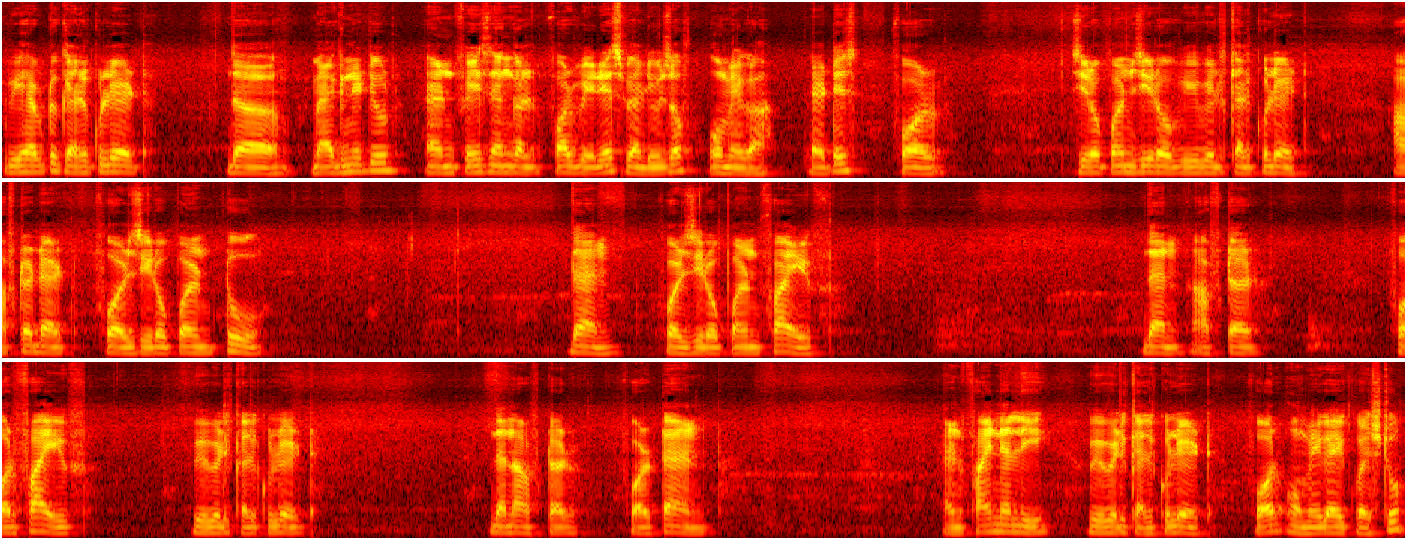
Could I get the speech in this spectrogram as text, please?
We have to calculate the magnitude and phase angle for various values of omega. That is for 0.0 we will calculate. After that for 0.2 then for 0.5 then after for 5 we will calculate. Then after for 10 and finally we will calculate for omega equals to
